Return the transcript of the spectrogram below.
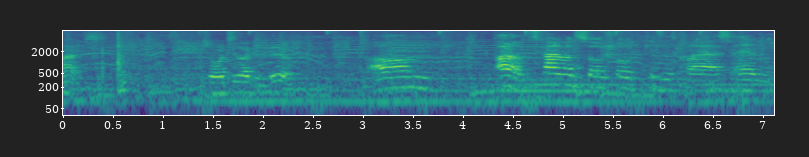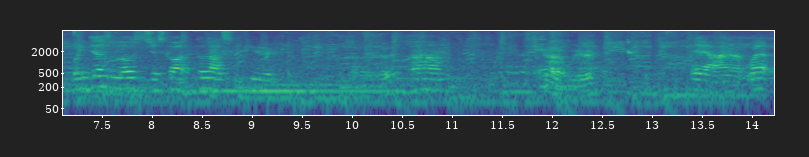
Nice. So what's he like to do? Um, I don't know, he's kind of unsocial with kids in his class, and what he does the most is just go goes on his computer. Oh, really? Uh-huh. It's kind of weird. Yeah, I know. What?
